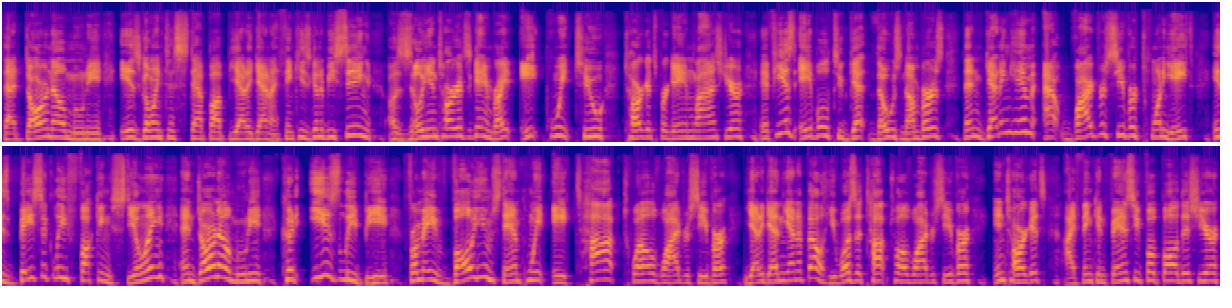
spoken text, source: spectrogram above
that Darnell Mooney is going to step up yet again. I think he's going to be seeing a zillion targets a game, right? 8.2 targets per game last year. If he is able to get those numbers, then getting him at wide receiver 28 is basically fucking stealing, and Darnell Mooney could easily be, from a volume standpoint, a top 12 wide receiver yet again in the NFL. He was a top 12 wide receiver in targets. I think in fantasy football this year,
